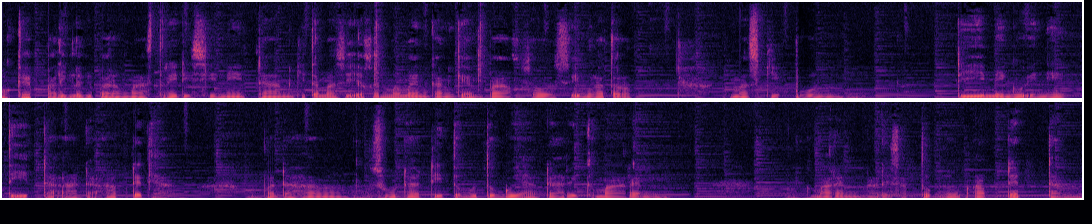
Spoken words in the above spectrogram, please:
Oke, balik lagi bareng Mas Tri di sini dan kita masih akan memainkan game Bakso Simulator meskipun di minggu ini tidak ada update ya. Padahal sudah ditunggu-tunggu ya dari kemarin. Kemarin hari Sabtu belum update dan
